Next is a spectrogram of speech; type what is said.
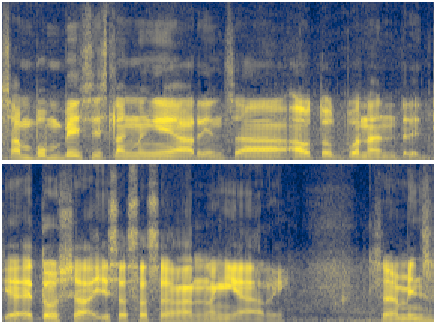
10 beses lang nangyayari sa out of 100 kaya ito siya isa sa sa nangyari. So means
